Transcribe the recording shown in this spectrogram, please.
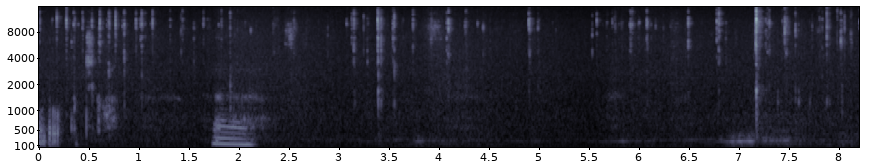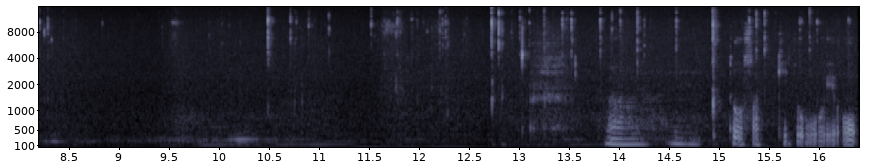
これはこっちか。うん。うんとさっき同様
